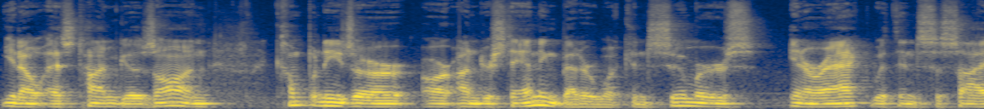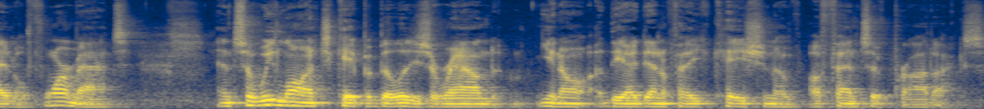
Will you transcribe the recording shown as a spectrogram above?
you know as time goes on companies are are understanding better what consumers interact with in societal formats and so we launched capabilities around, you know, the identification of offensive products.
